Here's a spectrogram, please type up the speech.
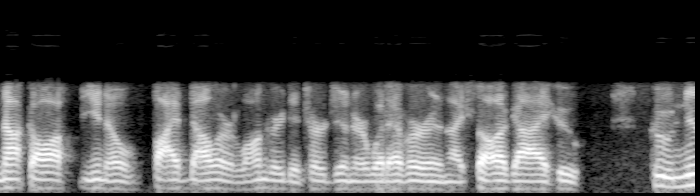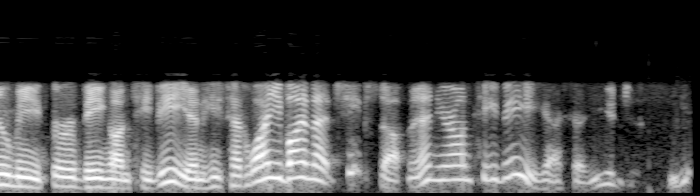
knockoff, you know, five dollar laundry detergent or whatever, and I saw a guy who who knew me through being on TV, and he said, "Why are you buying that cheap stuff, man? You're on TV." I said, "You just you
